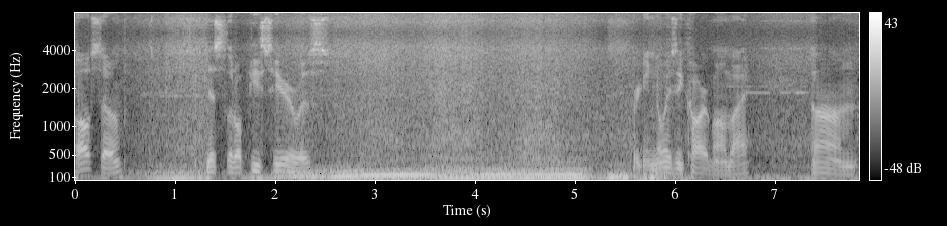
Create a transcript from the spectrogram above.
also this little piece here was freaking noisy car going by. Um,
